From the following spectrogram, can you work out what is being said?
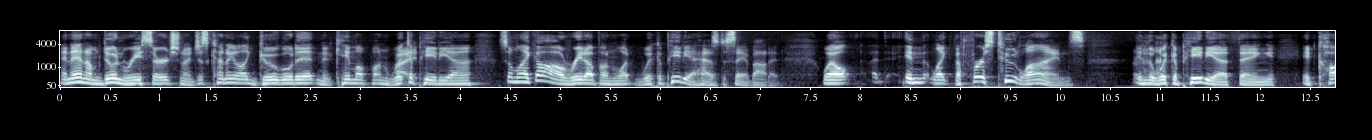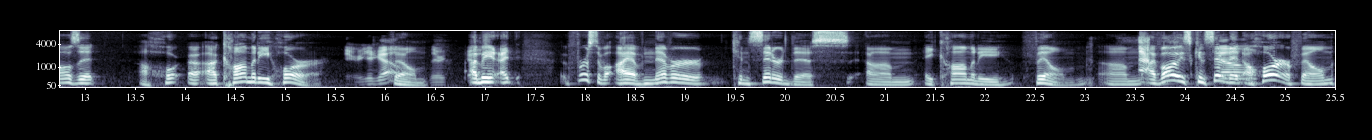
and then I'm doing research, and I just kind of like Googled it, and it came up on Right. Wikipedia. So I'm like, oh, I'll read up on what Wikipedia has to say about it. Well, in like the first two lines in the Wikipedia thing, it calls it a hor- a comedy horror There you go. film. There you I mean, I, first of all, I have never considered this um, a comedy film. Um, I've always considered it a horror film.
